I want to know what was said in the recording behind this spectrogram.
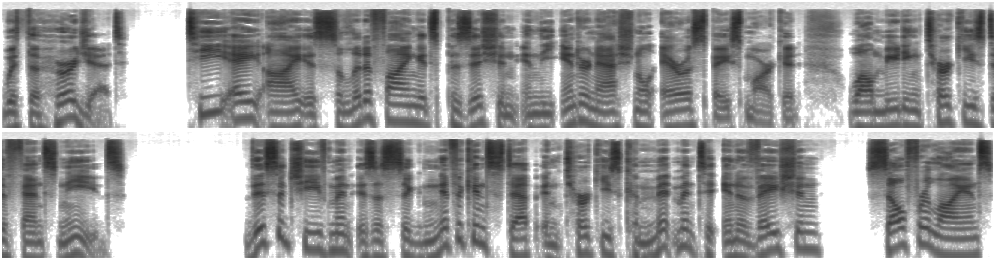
With the Hürjet, TAI is solidifying its position in the international aerospace market while meeting Turkey's defense needs. This achievement is a significant step in Turkey's commitment to innovation, self-reliance,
